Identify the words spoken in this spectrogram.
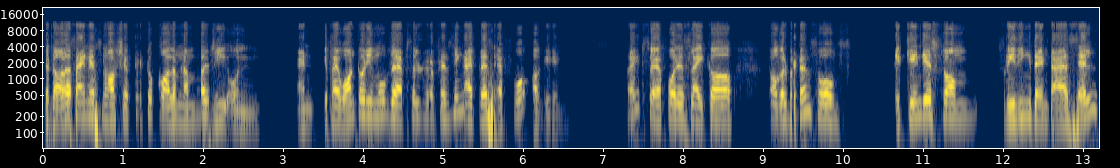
the dollar sign is now shifted to column number G only. And if I want to remove the absolute referencing, I press F4 again. Right, so F4 is like a toggle button. So it changes from freezing the entire cell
